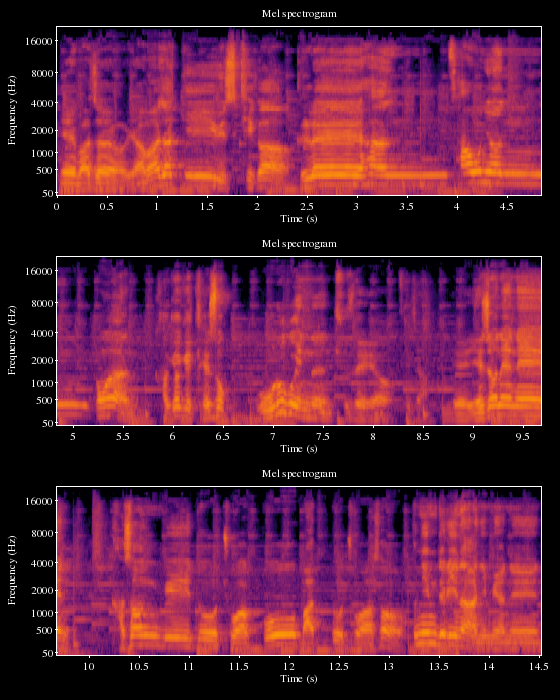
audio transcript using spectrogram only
네, 맞아요. 야마자키 위스키가 근래 한 4, 5년 동안 가격이 계속 오르고 있는 추세예요. 그죠? 예, 예전에는 가성비도 좋았고 맛도 좋아서 손님들이나 아니면은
